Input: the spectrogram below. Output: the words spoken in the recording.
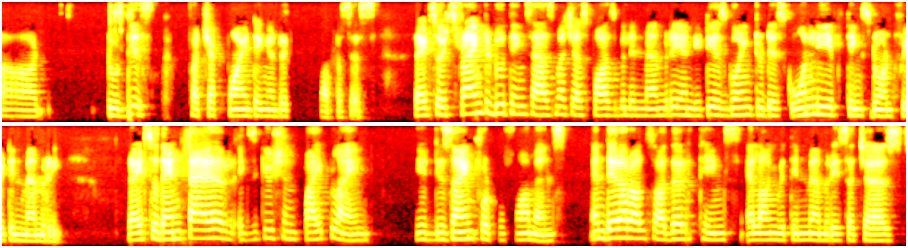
uh, to disk for checkpointing and purposes. Right, so it's trying to do things as much as possible in memory, and it is going to disk only if things don't fit in memory. Right, so the entire execution pipeline is designed for performance, and there are also other things along with in memory, such as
